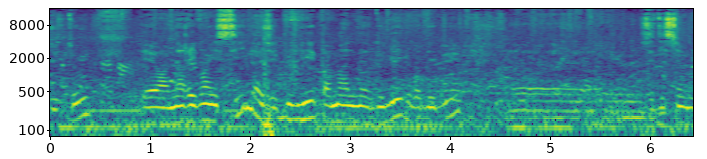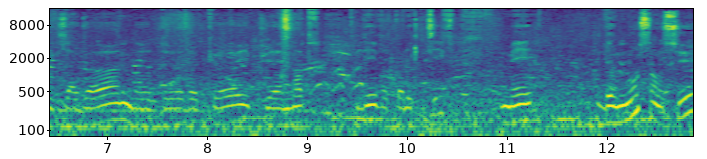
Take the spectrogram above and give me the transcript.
du tout. Et en arrivant ici, là, j'ai publié pas mal de livres au début. Éditions d'Hexagone, de recueils, puis un autre livre collectif. Mais le mot censure,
